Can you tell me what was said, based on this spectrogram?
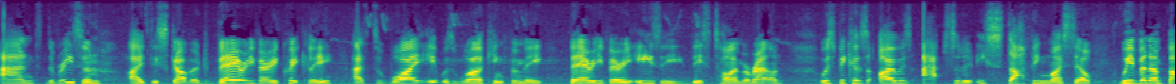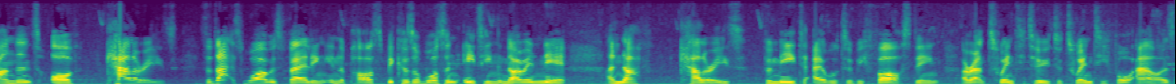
And the reason I discovered very, very quickly as to why it was working for me very, very easy this time around was because I was absolutely stuffing myself with an abundance of calories. So that's why I was failing in the past because I wasn't eating nowhere near enough calories for me to able to be fasting around 22 to 24 hours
